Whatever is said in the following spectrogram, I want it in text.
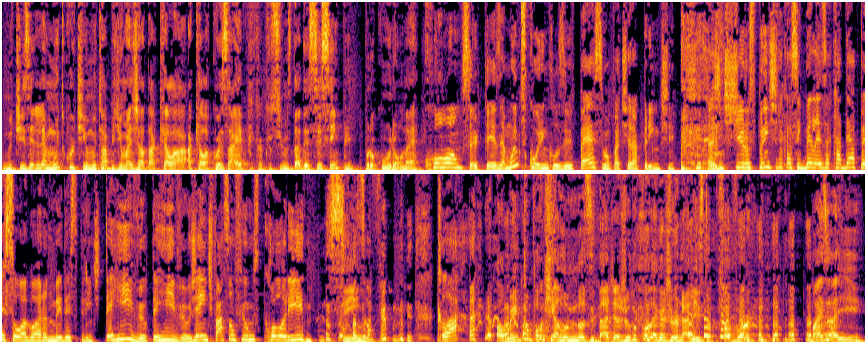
no teaser ele é muito curtinho, muito rapidinho, mas já dá aquela, aquela coisa épica que os filmes da DC sempre procuram, né? Com certeza. É muito escuro, inclusive. Péssimo pra tirar print. A gente tira os prints e fica assim, beleza, cadê a pessoa agora no meio desse print? Terrível, terrível. Gente, façam filmes coloridos. Sim. Façam filmes. Claro. Aumenta um pouquinho a luminosidade, ajuda o colega jornalista, por favor. Mas aí,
